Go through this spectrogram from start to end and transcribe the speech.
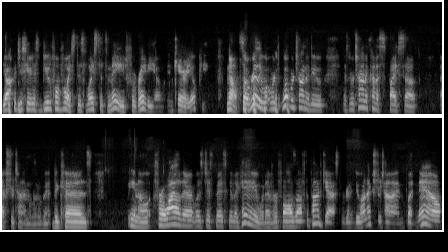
y'all could just hear this beautiful voice, this voice that's made for radio and karaoke. No, so really what we're what we're trying to do is we're trying to kind of spice up extra time a little bit because you know, for a while there, it was just basically like, hey, whatever falls off the podcast, we're going to do on extra time. But now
